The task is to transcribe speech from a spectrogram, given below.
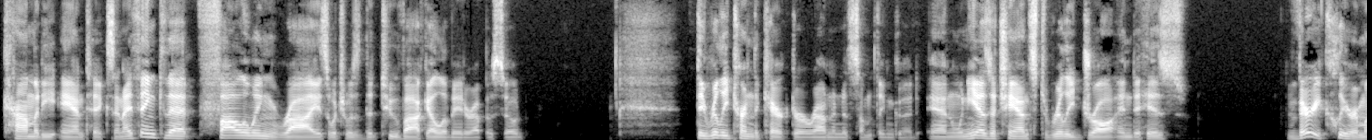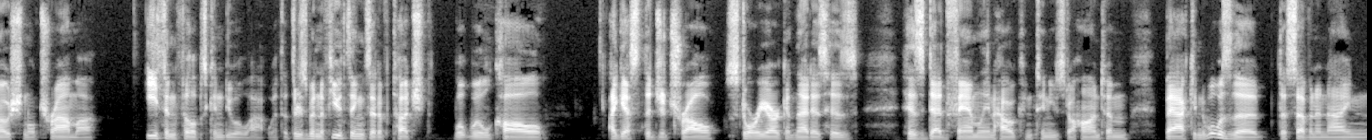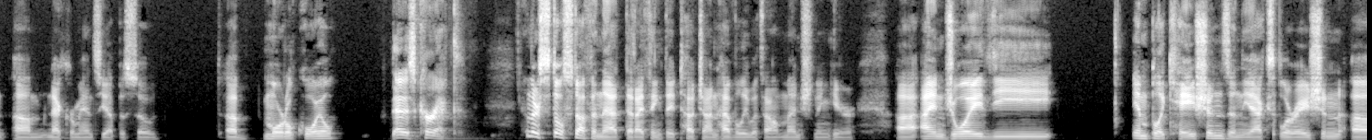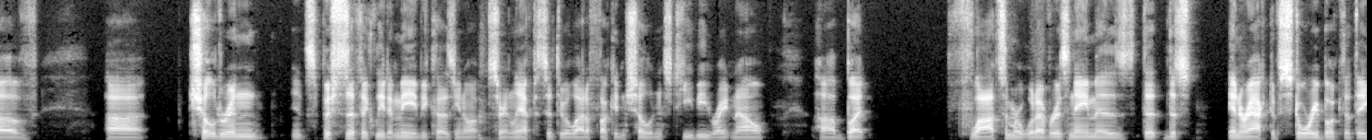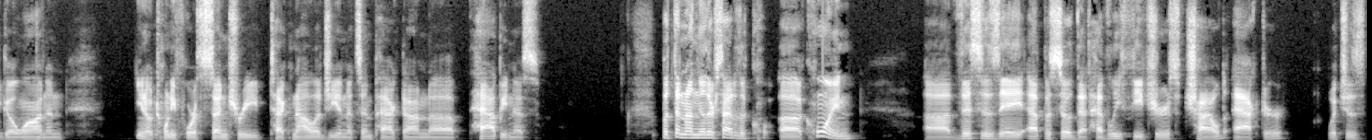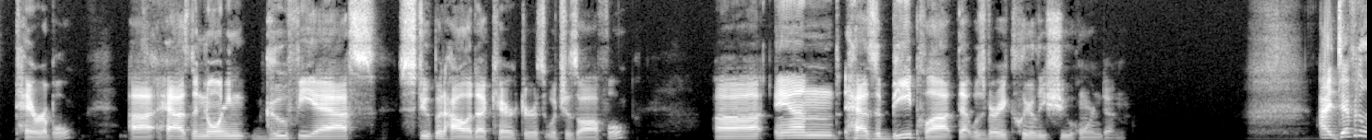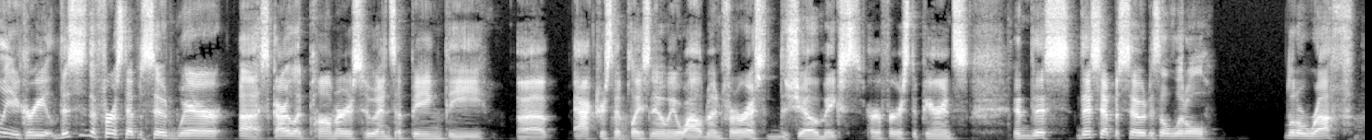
comedy antics. And I think that following Rise, which was the Tuvok elevator episode, they really turned the character around into something good. And when he has a chance to really draw into his very clear emotional trauma, Ethan Phillips can do a lot with it. There's been a few things that have touched what we'll call, I guess, the Jetrel story arc, and that is his his dead family and how it continues to haunt him back in what was the the seven and nine um, necromancy episode, uh, Mortal Coil. That is correct. And there's still stuff in that that I think they touch on heavily without mentioning here. Uh, I enjoy the implications and the exploration of uh, children, specifically to me, because you know I certainly have to sit through a lot of fucking children's TV right now. Uh, but Flotsam or whatever his name is, the this interactive storybook that they go on, and you know, 24th century technology and its impact on uh, happiness. But then on the other side of the co- uh, coin, uh, this is a episode that heavily features child actor, which is terrible. Uh, has annoying, goofy ass, stupid holodeck characters, which is awful. Uh, and has a B plot that was very clearly shoehorned in. I definitely agree. This is the first episode where uh, Scarlett Pomers, who ends up being the uh, actress that plays Naomi Wildman for the rest of the show makes her first appearance, and this this episode is a little little rough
